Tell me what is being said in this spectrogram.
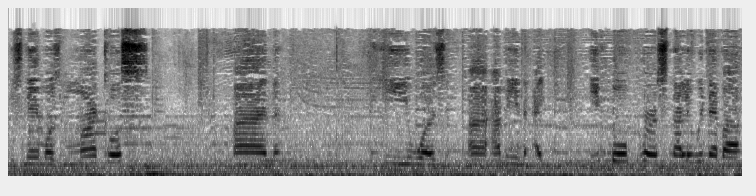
His name was Marcus, and he was. Uh, I mean, I, even though personally we never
